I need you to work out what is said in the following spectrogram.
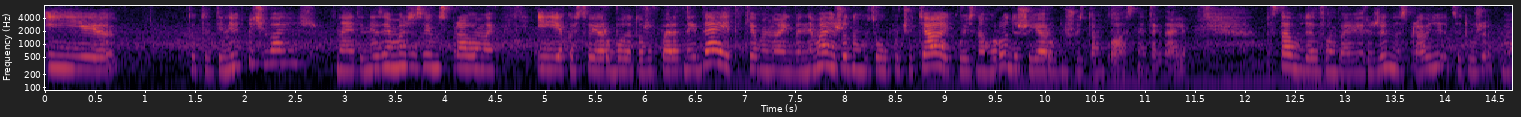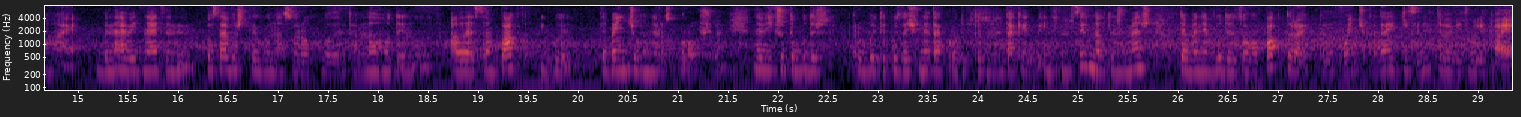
І тобто ти не відпочиваєш, знаєте, не займаєшся своїми справами. І якось твоя робота теж вперед не йде, і таке воно якби немає жодного цього почуття, якоїсь нагороди, що я роблю щось там класне і так далі. Ставимо телефон в авіарежим, насправді це дуже допомагає. Бо навіть знаєте, поставиш ти його на 40 хвилин, там на годину, але сам факт, якби тебе нічого не розпорошує. Навіть якщо ти будеш робити якусь задачу не так продуктивно, не так якби інтенсивно, але тим не менш у тебе не буде цього фактора, як телефончика, да, який сидить тебе відволікає.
